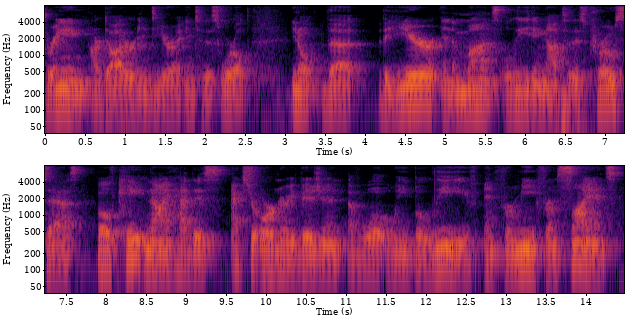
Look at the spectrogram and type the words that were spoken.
bringing our daughter Indira into this world. You know, the the year and the months leading up to this process, both Kate and I had this extraordinary vision of what we believe, and for me, from science,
